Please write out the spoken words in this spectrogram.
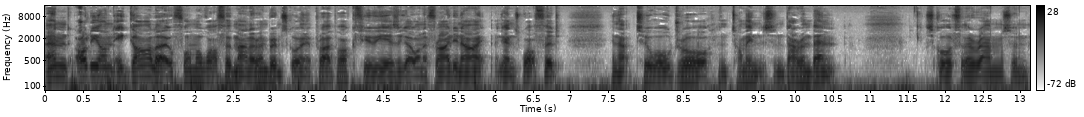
And Odion Ighalo, former Watford man. I remember him scoring at Pride Park a few years ago on a Friday night against Watford in that two-all draw. And Tom Ince and Darren Bent scored for the Rams, and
